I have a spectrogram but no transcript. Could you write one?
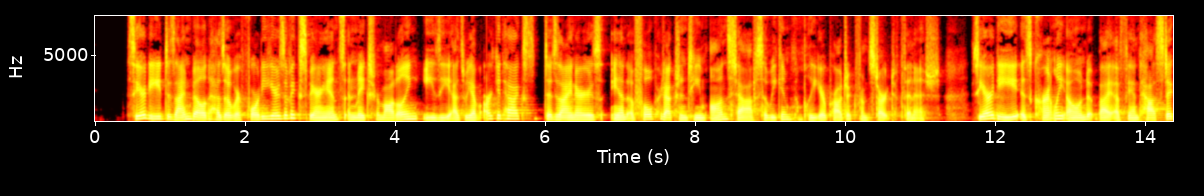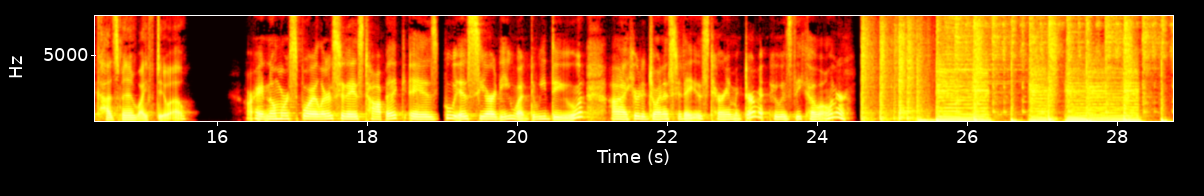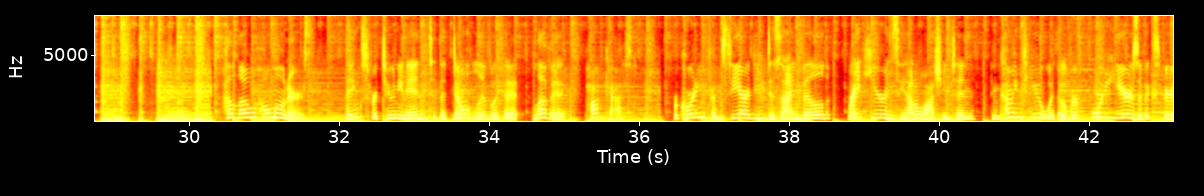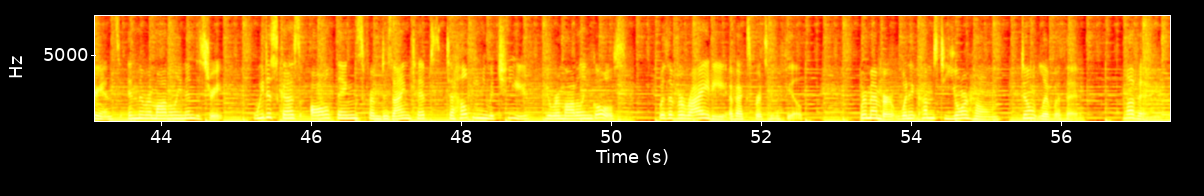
CRD Design Build has over 40 years of experience and makes remodeling easy as we have architects, designers, and a full production team on staff so we can complete your project from start to finish. CRD is currently owned by a fantastic husband and wife duo. All right, no more spoilers. Today's topic is Who is CRD? What do we do? Uh, here to join us today is Teri McDermott, who is the co owner. Hello, homeowners. Thanks for tuning in to the Don't Live With It, Love It podcast recording from CRD Design Build right here in Seattle, Washington, and coming to you with over 40 years of experience in the remodeling industry. We discuss all things from design tips to helping you achieve your remodeling goals with a variety of experts in the field. Remember, when it comes to your home, don't live with it, love it.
